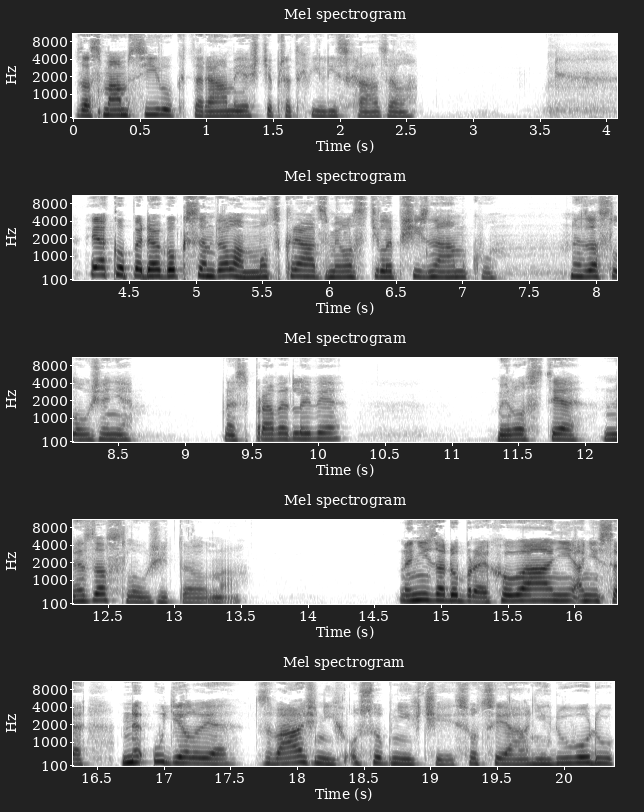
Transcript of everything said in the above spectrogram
Zas mám sílu, která mi ještě před chvílí scházela. Jako pedagog jsem dala mockrát z milosti lepší známku. Nezaslouženě. Nespravedlivě. Milost je nezasloužitelná. Není za dobré chování, ani se neuděluje z vážných osobních či sociálních důvodů.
